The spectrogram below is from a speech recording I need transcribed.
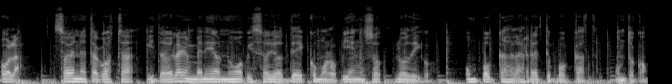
Hola, soy Ernesto Costa y te doy la bienvenida a un nuevo episodio de Como lo pienso, lo digo, un podcast de la red podcast.com.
